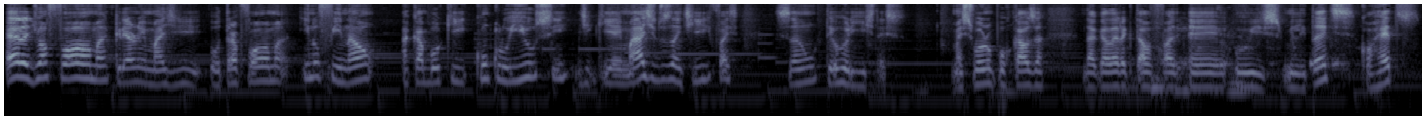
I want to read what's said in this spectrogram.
Era de uma forma, criaram a imagem de outra forma, e no final acabou que concluiu-se de que a imagem dos antifas são terroristas. Mas foram por causa da galera que estava é, os militantes corretos?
